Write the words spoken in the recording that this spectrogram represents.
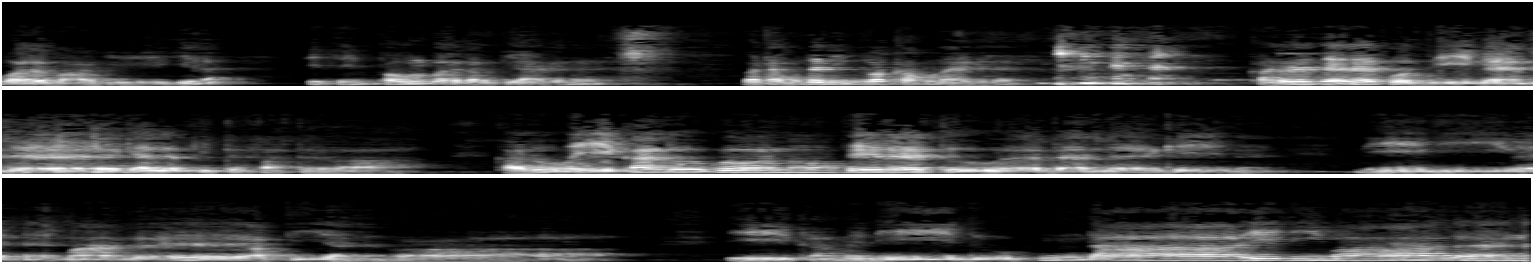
බර භාගයේ කියලා ඉතින් පෞල් බර කර තියාගෙන වට හොඳ බින්දුවක් හම්බුනාය කියලා. කරදර පොඩි ගඳ ගැල පිට පතවා. කරුමේ කඳු ගොනු පෙරතුව බඳගෙන මේ ජීවන මාර්ග අපි යනවා. ඒකමනේ දුක් දාහිනි වාලන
